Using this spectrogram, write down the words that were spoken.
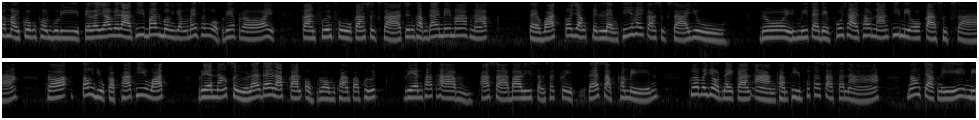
สมัยกรุงธนบุรี เป็นระยะเวลาที่บ้านเมืองยังไม่สงบเรียบร้อย การฟื้นฟูการศึกษาจึงทำได้ไม่มากนัก แต่วัดก็ยังเป็นแหล่งที่ให้การศึกษาอยู่ โดยมีแต่เด็กผู้ชายเท่านั้นที่มีโอกาสศึกษา เพราะต้องอยู่กับพระที่วัด เรียนหนังสือและได้รับการอบรมความประพฤติ เรียนพระธรรม ภาษาบาลีสันสกฤต และศัพท์เขมร เพื่อประโยชน์ในการอ่านคัมภีร์พุทธศาสนา นอกจากนี้มี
